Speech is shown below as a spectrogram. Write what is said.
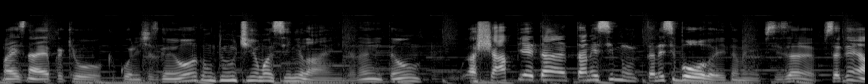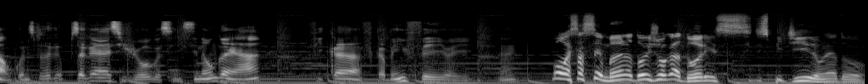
Mas na época que o, que o Corinthians ganhou, não, não, tinha o Mancini lá ainda, né? Então a Chape tá, tá, nesse, tá nesse bolo aí também. Precisa, precisa ganhar, o Corinthians precisa, precisa ganhar esse jogo, assim. Se não ganhar, fica, fica bem feio aí, né? Bom, essa semana dois jogadores se despediram, né, do,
